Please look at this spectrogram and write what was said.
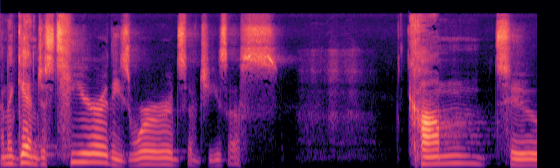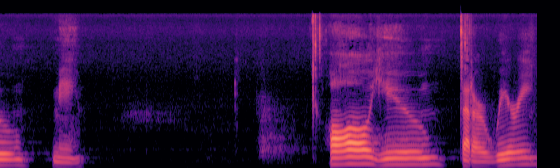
And again, just hear these words of Jesus Come to me, all you that are weary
